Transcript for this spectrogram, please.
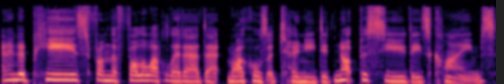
and it appears from the follow up letter that Michael's attorney did not pursue these claims.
